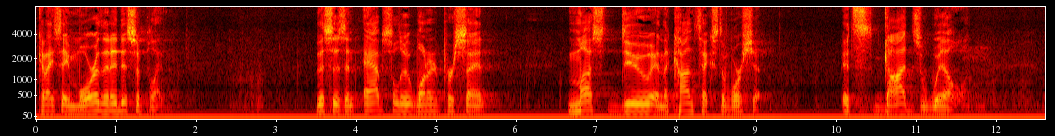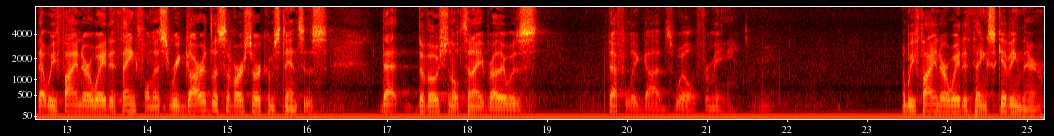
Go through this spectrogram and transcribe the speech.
can I say, more than a discipline? This is an absolute 100% must do in the context of worship. It's God's will that we find our way to thankfulness regardless of our circumstances. That devotional tonight, brother, was definitely God's will for me. And we find our way to thanksgiving there.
